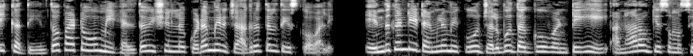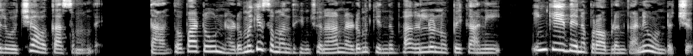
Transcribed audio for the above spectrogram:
ఇక దీంతో పాటు మీ హెల్త్ విషయంలో కూడా మీరు జాగ్రత్తలు తీసుకోవాలి. ఎందుకంటే ఈ టైంలో మీకు జలుబు దగ్గు వంటి అనారోగ్య సమస్యలు వచ్చే అవకాశం ఉంది. దాంతోపాటు నడుముకి సంబంధించిన నడుము కింద భాగంలో నొప్పి కానీ ఇంకేదైనా ప్రాబ్లం కానీ ఉండొచ్చు.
